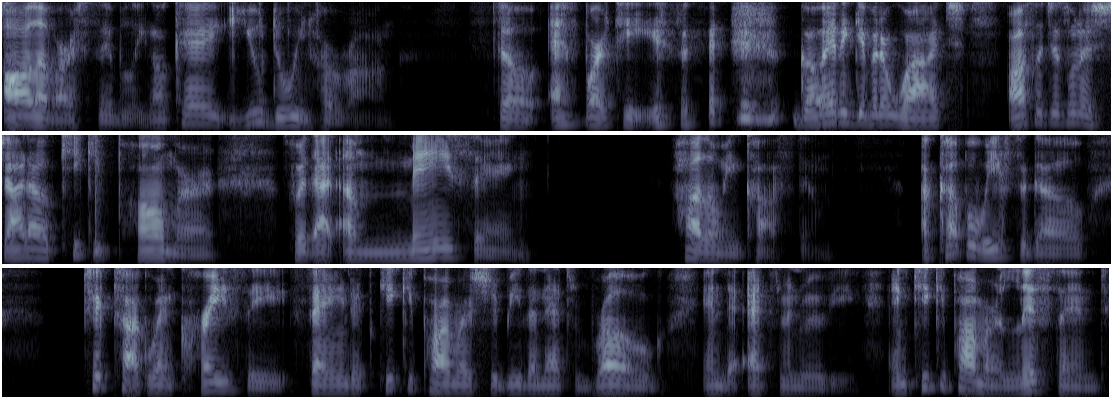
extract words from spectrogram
all of our sibling, okay? You doing her wrong. So F Bartise. Go ahead and give it a watch. Also, just want to shout out Keke Palmer for that amazing Halloween costume a couple weeks ago, TikTok went crazy saying that Keke Palmer should be the next Rogue in the X Men movie. And Keke Palmer listened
